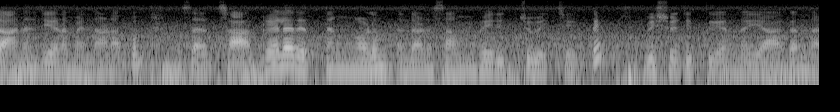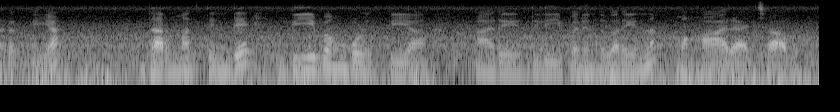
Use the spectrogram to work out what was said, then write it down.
ദാനം ചെയ്യണമെന്നാണ്. അപ്പം സകല രത്നങ്ങളും എന്താണ് സംഭരിച്ചു വെച്ചിട്ട് വിശ്വജിത്ത് എന്ന യാഗം നടത്തിയ ധർമ്മത്തിന്റെ ദീപം കൊളുത്തിയ ആര്? ദിലീപൻ എന്ന് പറയുന്ന മഹാരാജാവ്.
